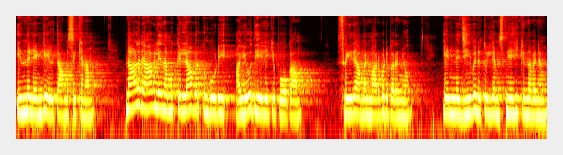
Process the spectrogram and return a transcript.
ഇന്ന് ലങ്കയിൽ താമസിക്കണം. നാളെ രാവിലെ നമുക്കെല്ലാവർക്കും കൂടി അയോധ്യയിലേക്ക് പോകാം. ശ്രീരാമൻ മറുപടി പറഞ്ഞു എന്നെ ജീവനു തുല്യം സ്നേഹിക്കുന്നവനും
